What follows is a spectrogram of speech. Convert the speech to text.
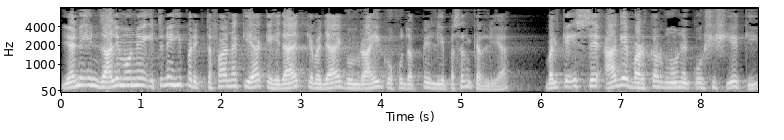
یعنی ان ظالموں نے اتنے ہی پر اکتفا نہ کیا کہ ہدایت کے بجائے گمراہی کو خود اپنے لیے پسند کر لیا بلکہ اس سے آگے بڑھ کر انہوں نے کوشش یہ کی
